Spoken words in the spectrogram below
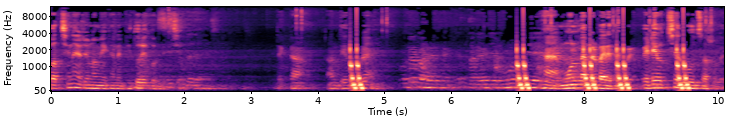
পাচ্ছি না এর জন্য আমি এখানে ভিতরে করে দিচ্ছি। হ্যাঁ মূল ম্যাপের বাইরে থাকবে। এটাই হচ্ছে রুলস আসলে।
